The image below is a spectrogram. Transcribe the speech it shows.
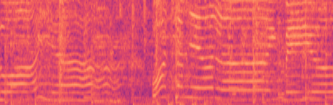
သွားရဘွားချမ်းမြေလိုက်မေယော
